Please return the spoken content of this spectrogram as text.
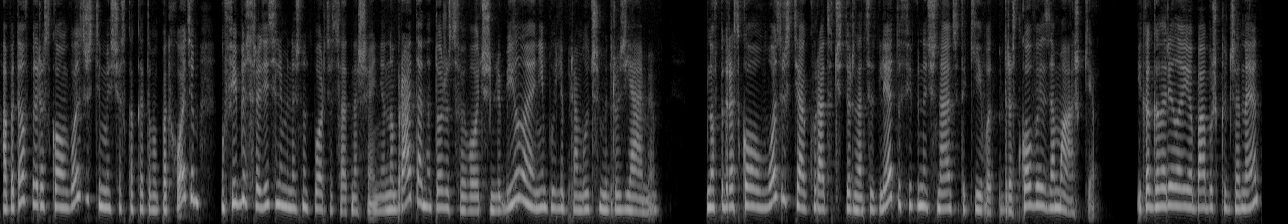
А потом в подростковом возрасте, мы сейчас как к этому подходим, у Фиби с родителями начнут портиться отношения. Но брата она тоже своего очень любила, и они были прям лучшими друзьями. Но в подростковом возрасте, аккурат в 14 лет, у Фиби начинаются такие вот подростковые замашки. И как говорила ее бабушка Джанет,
